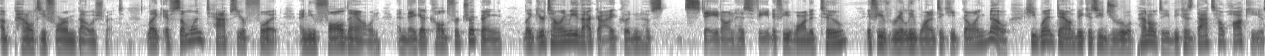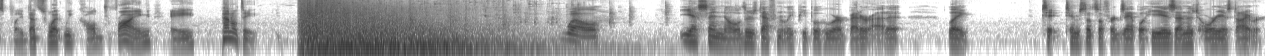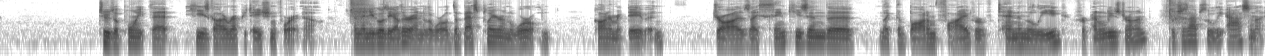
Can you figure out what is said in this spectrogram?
a penalty for embellishment. Like if someone taps your foot and you fall down and they get called for tripping, like you're telling me that guy couldn't have stayed on his feet if he wanted to, if he really wanted to keep going. No, he went down because he drew a penalty, because that's how hockey is played. That's what we call drawing a penalty. Well, yes and no. There's definitely people who are better at it. Like T- Tim Stützle, for example, he is a notorious diver to the point that he's got a reputation for it now. And then you go the other end of the world. The best player in the world, Connor McDavid, draws. I think he's in the like the bottom five or ten in the league for penalties drawn, which is absolutely asinine.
